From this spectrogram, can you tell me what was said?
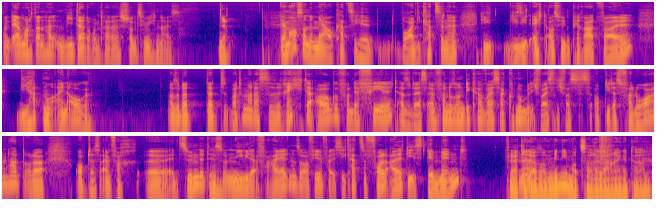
Und er macht dann halt einen Beat darunter. Das ist schon ziemlich nice. Ja. Wir haben auch so eine Meow-Katze hier. Boah, die Katze, ne? Die, die sieht echt aus wie ein Pirat, weil die hat nur ein Auge. Also das, das, warte mal, das rechte Auge von der fehlt. Also da ist einfach nur so ein dicker weißer Knubbel. Ich weiß nicht, was, ob die das verloren hat oder ob das einfach äh, entzündet ist und nie wieder verheilt und so. Auf jeden Fall ist die Katze voll alt, die ist dement. Vielleicht hat Ne? die da so ein Mini-Mozzarella reingetan.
